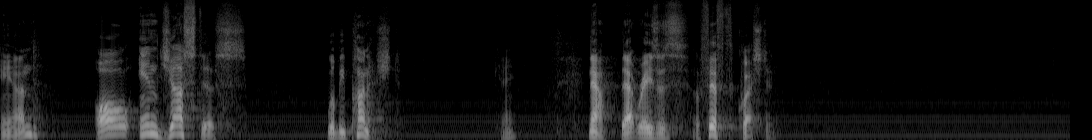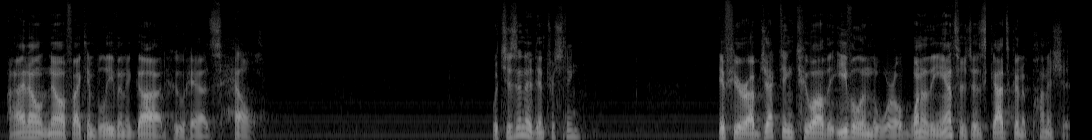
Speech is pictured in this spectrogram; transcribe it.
and all injustice will be punished. Okay? Now, that raises a fifth question. I don't know if I can believe in a God who has hell. Which isn't it interesting? if you're objecting to all the evil in the world, one of the answers is God's going to punish it.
